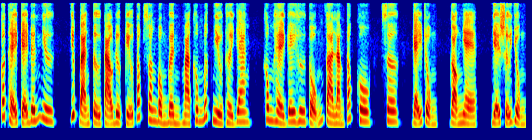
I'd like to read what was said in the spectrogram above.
Có thể kể đến như, giúp bạn tự tạo được kiểu tóc xoăn bồng bềnh mà không mất nhiều thời gian, không hề gây hư tổn và làm tóc khô, sơ, gãy rụng, gọn nhẹ, dễ sử dụng.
